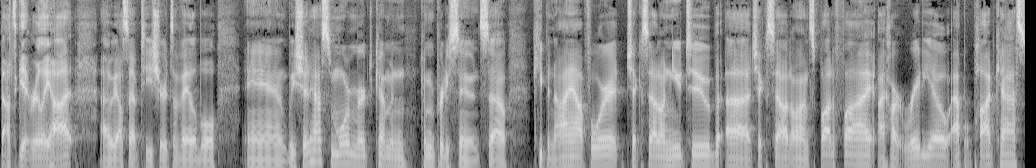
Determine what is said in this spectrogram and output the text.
about to get really hot. Uh, we also have t-shirts available, and we should have some more merch coming coming pretty soon. So keep an eye out for it. Check us out on YouTube. Uh, check us out on Spotify, iHeartRadio, Apple Podcasts,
